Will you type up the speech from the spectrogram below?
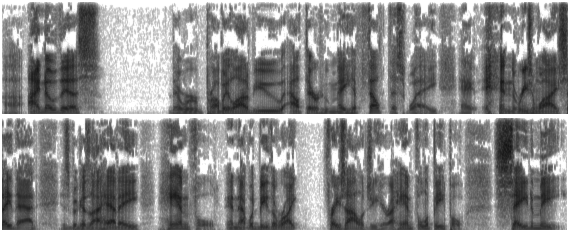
Uh, I know this. There were probably a lot of you out there who may have felt this way. And the reason why I say that is because I had a handful, and that would be the right phraseology here, a handful of people say to me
